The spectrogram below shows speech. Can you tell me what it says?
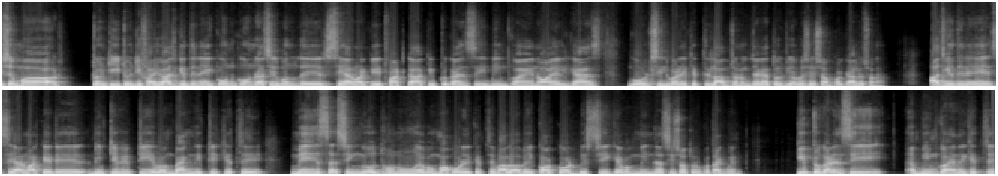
ডিসেম্বর টোয়েন্টি টোয়েন্টি ফাইভ আজকের দিনে কোন কোন রাশির বন্ধুদের শেয়ার মার্কেট ফাটকা cryptocurrency beam coin oil gas gold সিলভারের ক্ষেত্রে লাভজনক জায়গা তৈরি হবে সে সম্পর্কে আলোচনা। আজকের দিনে শেয়ার মার্কেটে নিফটি ফিফটি এবং ব্যাংক নিফটির ক্ষেত্রে মেষ, সিংহ, ধনু এবং মকরের ক্ষেত্রে ভালো হবে। কর্কট, বৃশ্চিক এবং মীন রাশি সতর্ক থাকবেন। ক্রিপ্টোকারেন্সি বিম কয়েনের ক্ষেত্রে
